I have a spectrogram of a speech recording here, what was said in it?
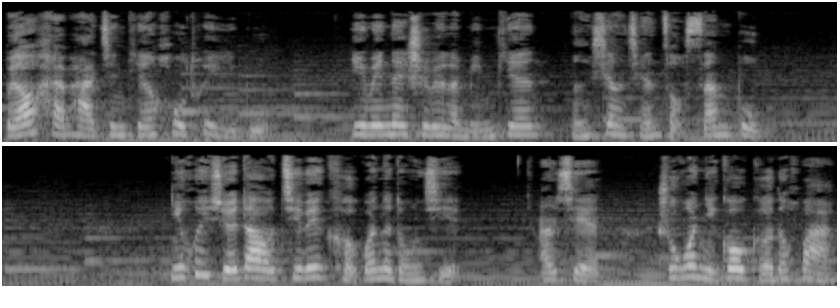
不要害怕今天后退一步，因为那是为了明天能向前走三步。你会学到极为可观的东西，而且如果你够格的话，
